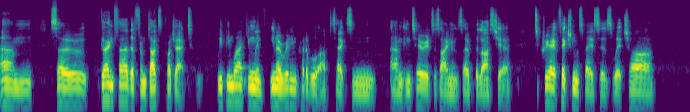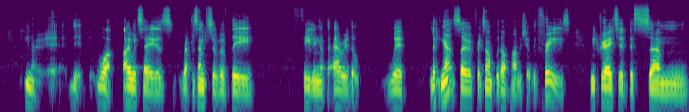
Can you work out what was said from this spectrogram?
Um, so going further from Doug's project, we've been working with you know really incredible architects and um, interior designers over the last year to create fictional spaces which are, you know, the, what I would say is representative of the feeling of the area that we're looking at. So, for example, with our partnership with Frieze, we created this um,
